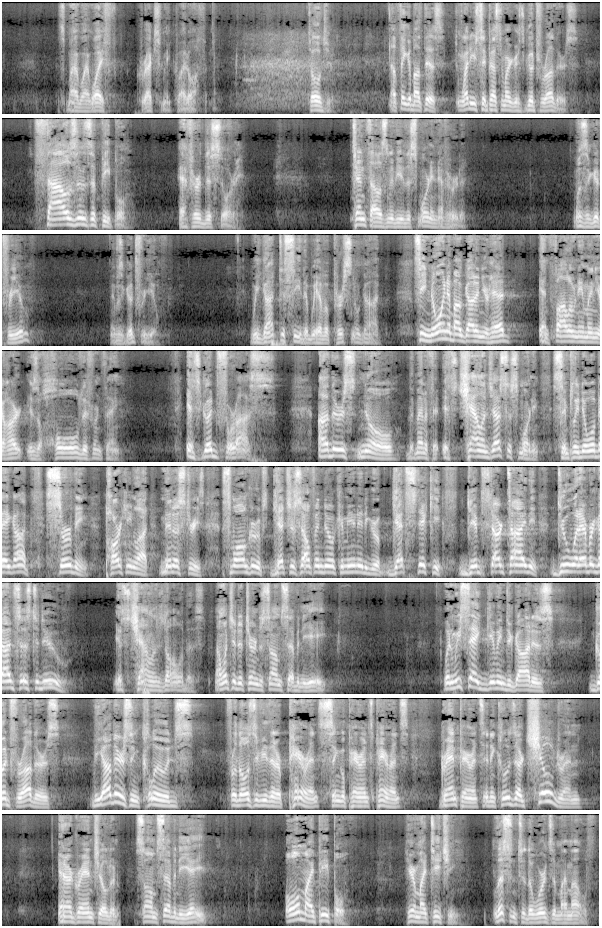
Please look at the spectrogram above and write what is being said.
It's why my wife corrects me quite often. Told you. Now think about this. Why do you say, Pastor Mark, it's good for others? Thousands of people have heard this story. 10,000 of you this morning have heard it. Was it good for you? It was good for you. We got to see that we have a personal God. See, knowing about God in your head and following Him in your heart is a whole different thing. It's good for us. Others know the benefit. It's challenged us this morning simply to obey God. Serving, parking lot, ministries, small groups. Get yourself into a community group. Get sticky. Give, start tithing. Do whatever God says to do. It's challenged all of us. I want you to turn to Psalm 78. When we say giving to God is good for others, the others includes, for those of you that are parents, single parents, parents, grandparents. It includes our children and our grandchildren. Psalm 78. All my people, hear my teaching. Listen to the words of my mouth.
